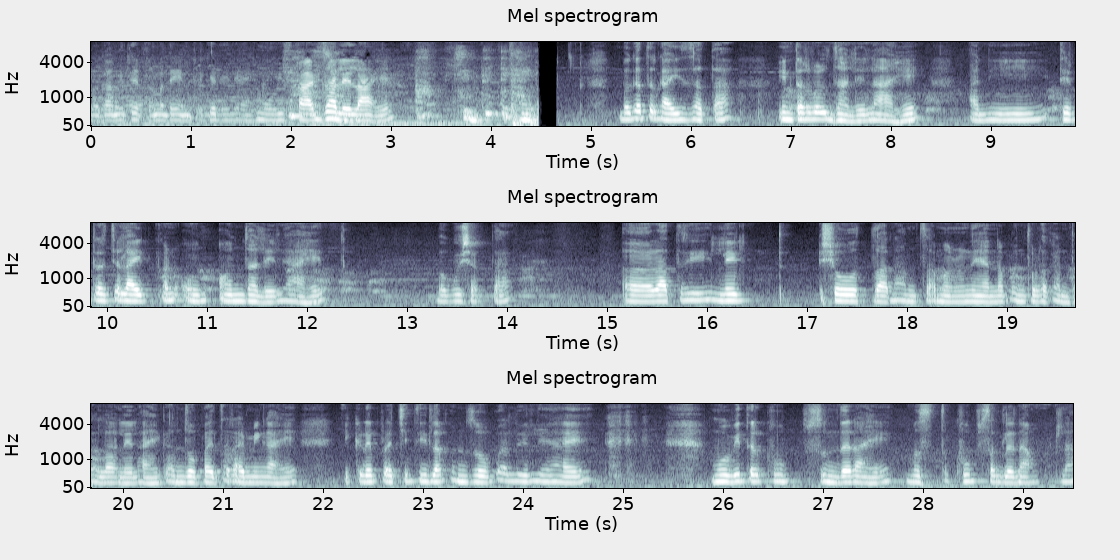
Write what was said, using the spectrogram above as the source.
बघा आम्ही थिएटरमध्ये एंट्री केलेली आहे. मूवी स्टार्ट झालेला आहे. बघा तर गाईज आता इंटरवल झालेला आहे आणि थिएटरच्या लाइट पण ऑन ऑन झालेल्या आहेत. बघू शकता. रात्री लेट शो होता ना आमचा म्हणून ह्यांना पण थोडा कंटाळा आलेला आहे कारण झोपायचं टायमिंग आहे. इकडे प्रचितीला पण झोप आलेली आहे. मूवी तर खूप सुंदर आहे मस्त खूप सगळ्यांना आवडला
